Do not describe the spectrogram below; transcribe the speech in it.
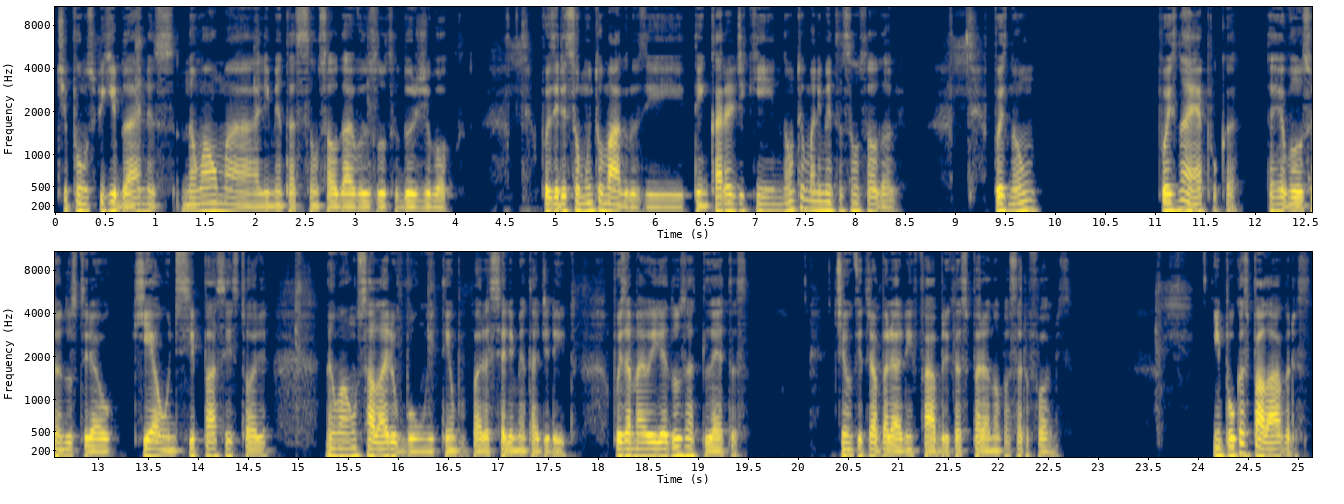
Tipo, nos Peaky Blinders não há uma alimentação saudável dos lutadores de boxe, pois eles são muito magros e tem cara de que não tem uma alimentação saudável. Pois não, pois na época da Revolução Industrial, que é onde se passa a história, não há um salário bom e tempo para se alimentar direito, pois a maioria dos atletas tinham que trabalhar em fábricas para não passar fome. Em poucas palavras,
